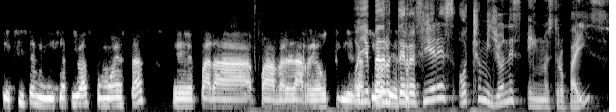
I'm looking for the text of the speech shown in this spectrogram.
si existen iniciativas como estas eh, para, para la reutilización. Oye, Pedro, ¿te refieres 8 millones en nuestro país?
